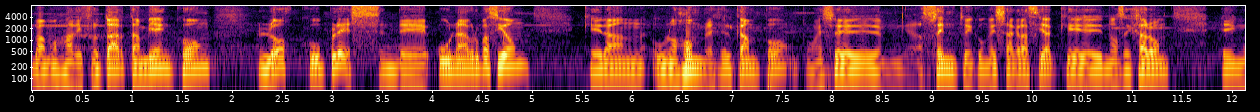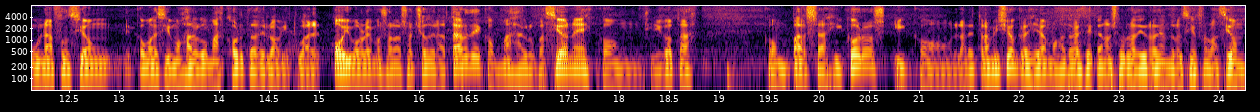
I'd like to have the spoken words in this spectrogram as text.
vamos a disfrutar también con los cuplés de una agrupación que eran unos hombres del campo, con ese acento y con esa gracia que nos dejaron en una función, como decimos, algo más corta de lo habitual. Hoy volvemos a las 8 de la tarde con más agrupaciones, con chirigotas, comparsas y coros y con la retransmisión que les llevamos a través de Canal Sur Radio y Radio Andalucía Información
